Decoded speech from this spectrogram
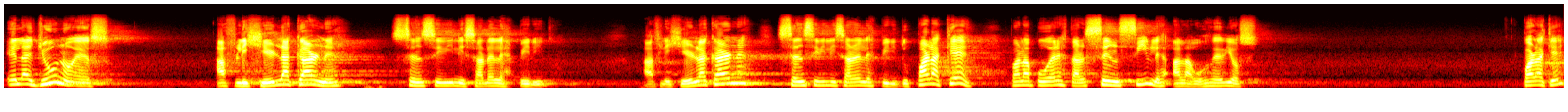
El ayuno es afligir la carne sensibilizar el espíritu. Afligir la carne, sensibilizar el espíritu. ¿Para qué? Para poder estar sensibles a la voz de Dios. ¿Para qué?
